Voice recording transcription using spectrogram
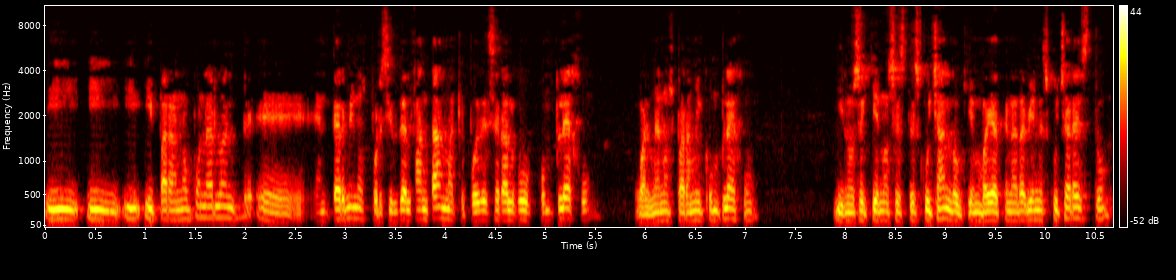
Y, para no ponerlo eh, en, términos, por decir, del fantasma, que puede ser algo complejo, o al menos para mí complejo, y no sé quién nos está escuchando, quién vaya a tener a bien escuchar esto,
